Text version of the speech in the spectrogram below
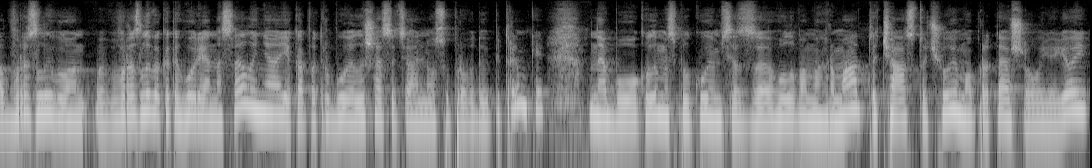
вразливо, вразлива категорія населення, яка потребує лише соціального супроводу і підтримки. Бо коли ми спілкуємося з головами громад, часто чуємо про те, що ой-ой-ой,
